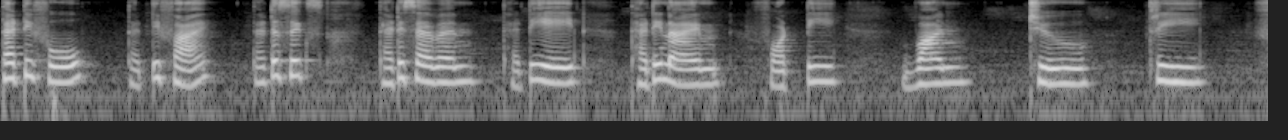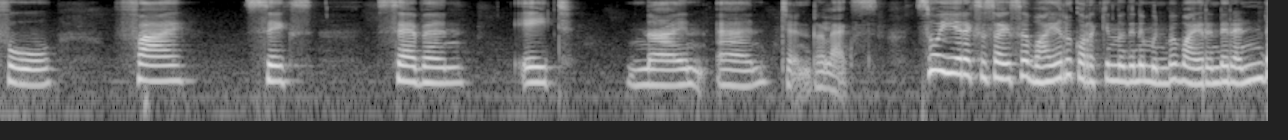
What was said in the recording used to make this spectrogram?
34, 35, 36, 37, 38, 39, 40, 1, 2, 3, 4, 5, 6, 7, 8, 9 and 10. Relax. So ഈ ഒരു എക്സസൈസ് വയറ് കുറയ്ക്കുന്നതിന് മുൻപ് വയറിന്റെ രണ്ട്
